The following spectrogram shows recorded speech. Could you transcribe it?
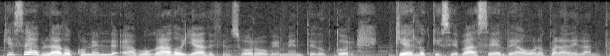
¿Qué se ha hablado con el abogado ya defensor, obviamente, doctor? ¿Qué es lo que se va a hacer de ahora para adelante?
